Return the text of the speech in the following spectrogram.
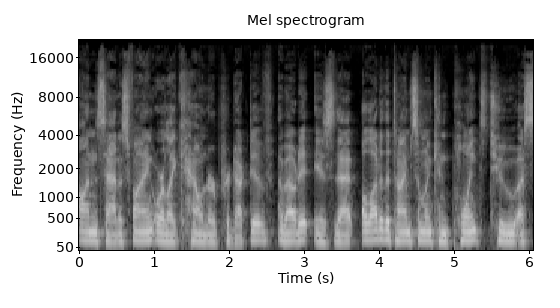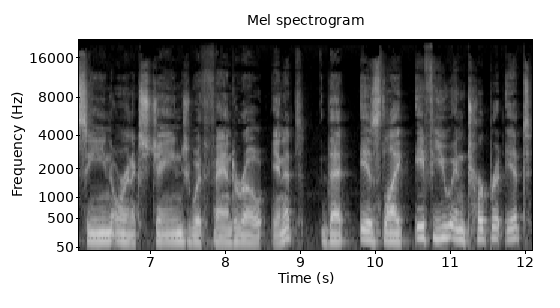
unsatisfying or like counterproductive about it is that a lot of the time someone can point to a scene or an exchange with Vanderohe in it that is like if you interpret it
